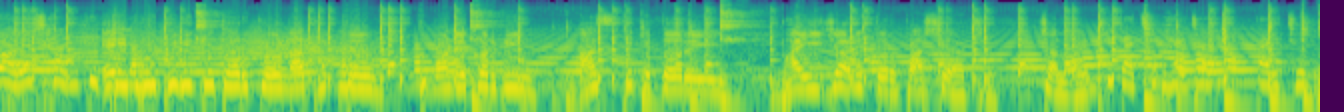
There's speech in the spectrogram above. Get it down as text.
বড় শান্তি এই পৃথিবীতে তোর কেউ না থাকলেও মনে করবি আজ থেকে তোর এই ভাইজান তোর পাশে আছে। চল বোন। ঠিক আছে ভাইজান তাই চলো।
